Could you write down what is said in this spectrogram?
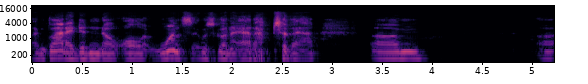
I'm glad I didn't know all at once it was going to add up to that. Um, uh,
